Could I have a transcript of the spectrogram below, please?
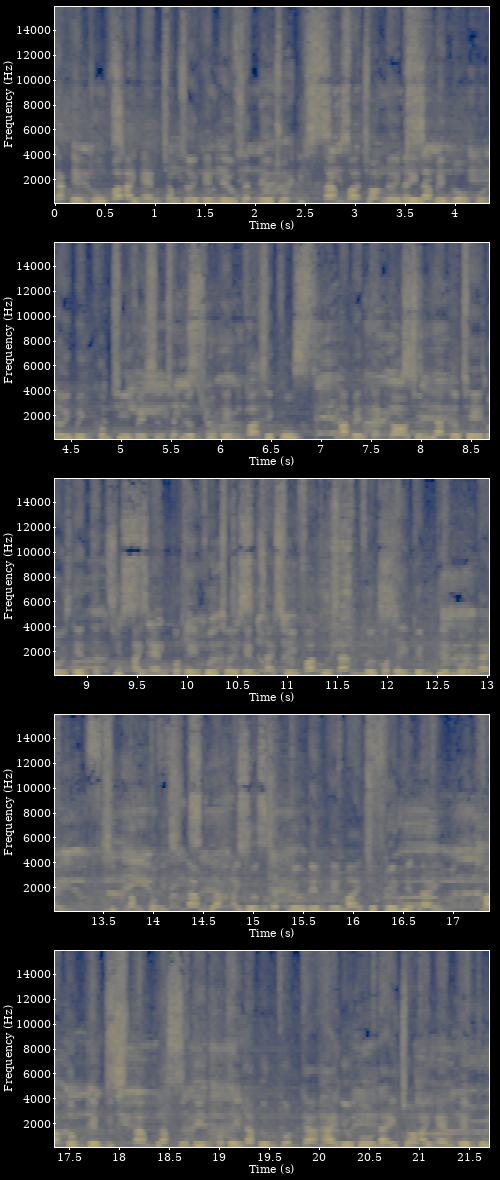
Các game thủ và anh em trong giới game đều rất ưa chuộng x8 và chọn nơi đây là bến đỗ của đời mình không chỉ về sự chất lượng của game và dịch vụ, mà bên cạnh đó chính là cơ chế đổi tiền thật giúp anh em có thể vừa chơi game giải trí và thư giãn vừa có thể kiếm tiền mỗi ngày sức nóng của x8 club ảnh hưởng rất nhiều đến game bài trực tuyến hiện nay, và cổng game x8 club tự tin có thể đáp ứng tốt cả hai yếu tố này cho anh em game thủ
